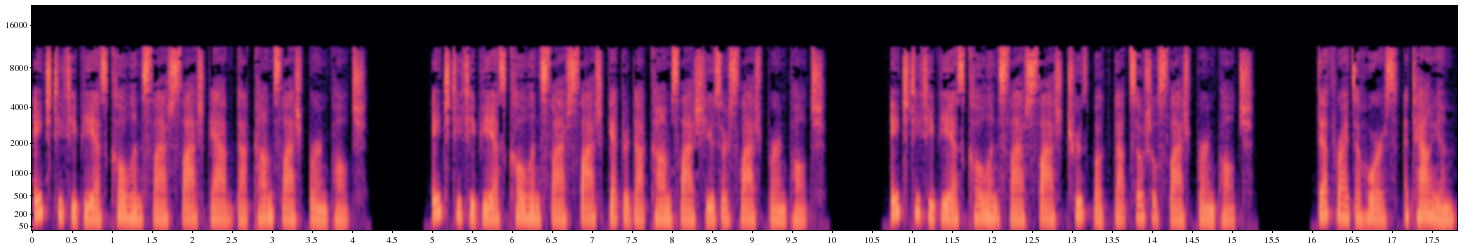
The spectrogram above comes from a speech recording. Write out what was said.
https colon slash slash gab.com slash berndpulch https colon slash slash getter.com slash user slash berndpulch https colon slash slash truthbook.social slash berndpulch death rides a horse italian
